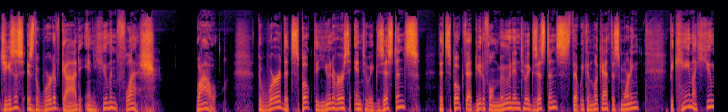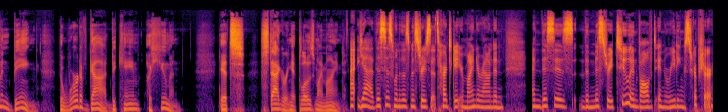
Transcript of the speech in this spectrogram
Jesus is the Word of God in human flesh. Wow. The Word that spoke the universe into existence, that spoke that beautiful moon into existence that we can look at this morning, became a human being. The Word of God became a human. It's staggering. It blows my mind. Uh, yeah, this is one of those mysteries that's hard to get your mind around and and this is the mystery too involved in reading scripture.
